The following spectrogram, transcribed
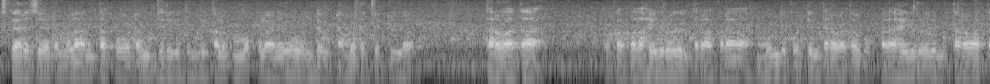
పిచికారీ చేయడం వల్ల అంతా పోవటం జరుగుతుంది. కలుపు మొక్కలు అనేవి ఉండేవి టమాటో చెట్లలో. తర్వాత ఒక పదహైదు రోజుల తర్వాత అక్కడ ముందు కొట్టిన తర్వాత ఒక పదహైదు రోజుల తర్వాత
